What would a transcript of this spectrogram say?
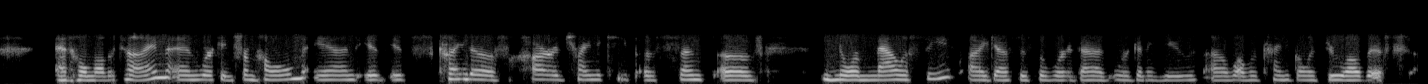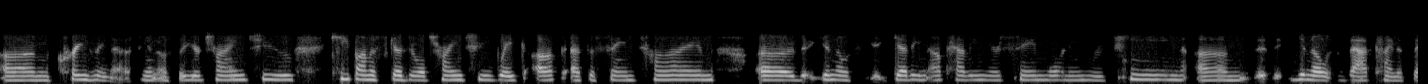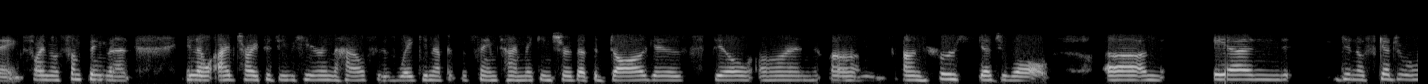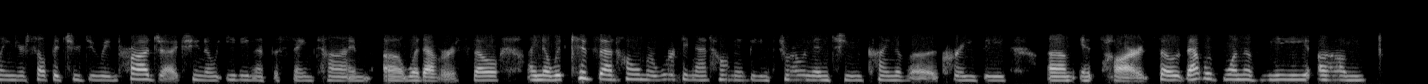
at home all the time and working from home. And it, it's kind of hard trying to keep a sense of normalcy, I guess is the word that we're going to use uh, while we're kind of going through all this um, craziness, you know. So you're trying to keep on a schedule, trying to wake up at the same time, uh, you know, getting up, having your same morning routine, um, you know, that kind of thing. So I know something that you know I've tried to do here in the house is waking up at the same time, making sure that the dog is still on um, on her schedule, um, and you know scheduling yourself that you're doing projects you know eating at the same time uh whatever. So i know with kids at home or working at home and being thrown into kind of a crazy um it's hard. So that was one of the um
